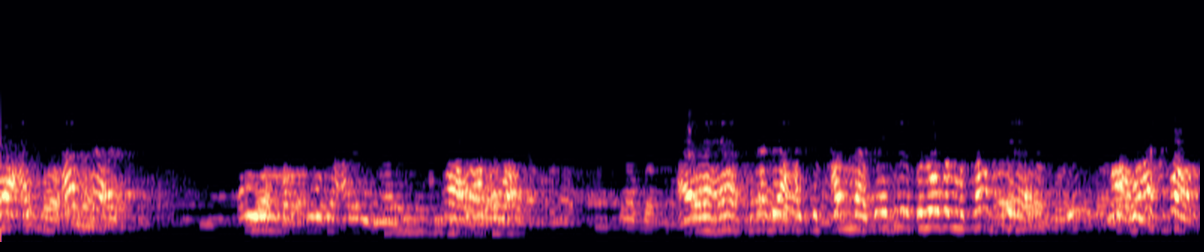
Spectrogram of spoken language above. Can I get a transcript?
يا حج محمد اي المغضوب عليهم الله إيه النبي يا حج محمد اجري قلوب المصفيه الله أكبر.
